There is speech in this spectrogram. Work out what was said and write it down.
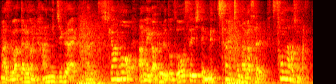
まず渡るのに半日ぐらいかかる。しかも雨が降ると増水してめちゃめちゃ流される。そんな場所なんです。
